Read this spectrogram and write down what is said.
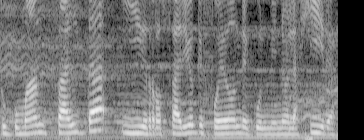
Tucumán, Salta y Rosario, que fue donde culminó la gira.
